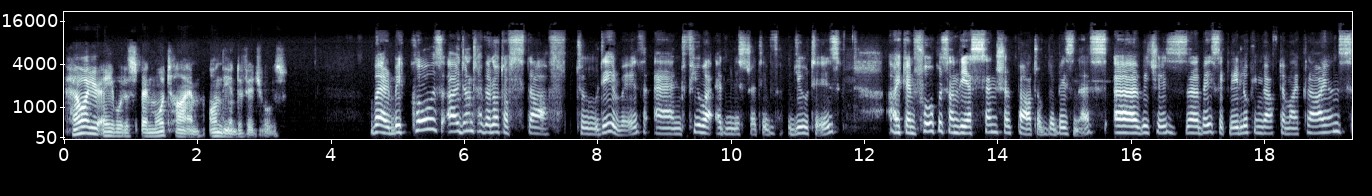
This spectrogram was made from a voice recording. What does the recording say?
How are you able to spend more time on the individuals? Well, because I don't have a lot of staff to deal with and fewer administrative duties, I can focus on the essential part of the business, uh, which is uh, basically looking after my clients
